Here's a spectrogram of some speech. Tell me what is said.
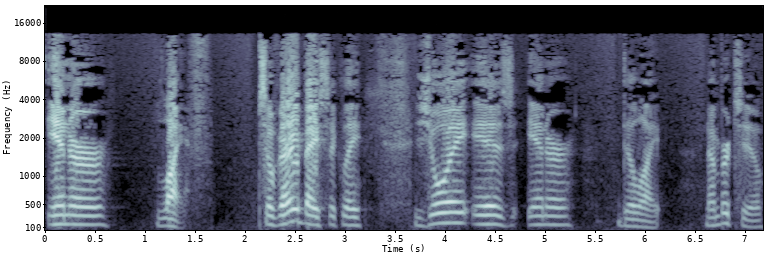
inner life. So very basically, Joy is inner delight. Number two,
